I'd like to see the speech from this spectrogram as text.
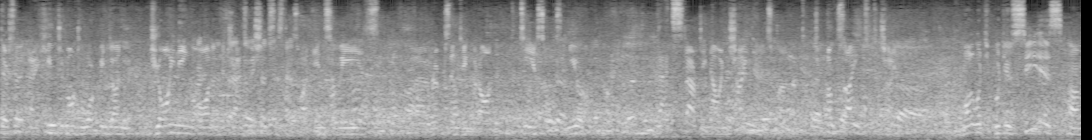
there's a, a huge amount of work being done joining all of the transmission systems, what ENTSO-E is uh, representing with all the TSOs in Europe. That's starting now in China as well, outside China. Well, what, what you see is um,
